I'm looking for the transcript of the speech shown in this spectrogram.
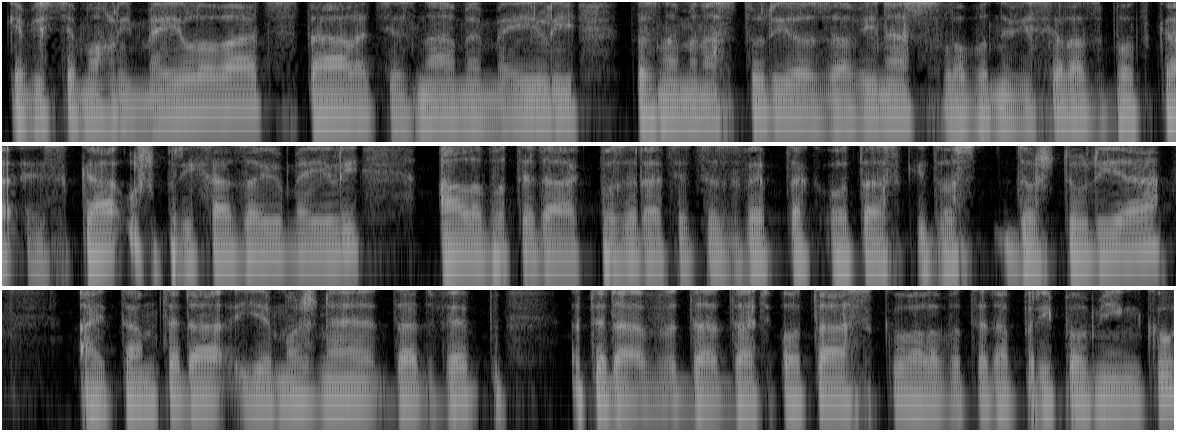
keby ste mohli mailovať stále tie známe maily, to znamená studiozavinač.slobodnyvysielac.sk už prichádzajú maily, alebo teda ak pozeráte cez web, tak otázky do, do štúdia aj tam teda je možné dať web, teda da, dať otázku alebo teda pripomienku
